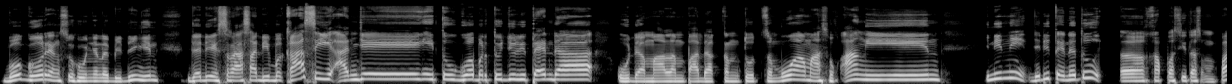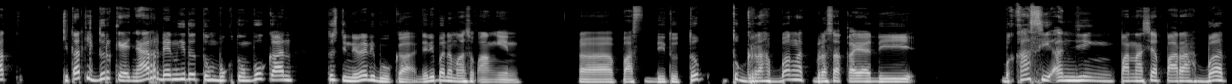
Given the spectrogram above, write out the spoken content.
Bogor yang suhunya lebih dingin jadi serasa di Bekasi anjing. Itu gua bertujuh di tenda. Udah malam pada kentut semua masuk angin. Ini nih jadi tenda tuh uh, kapasitas 4 kita tidur kayak nyarden gitu tumpuk-tumpukan. Terus jendela dibuka jadi pada masuk angin. Uh, pas ditutup itu gerah banget berasa kayak di Bekasi anjing. Panasnya parah banget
